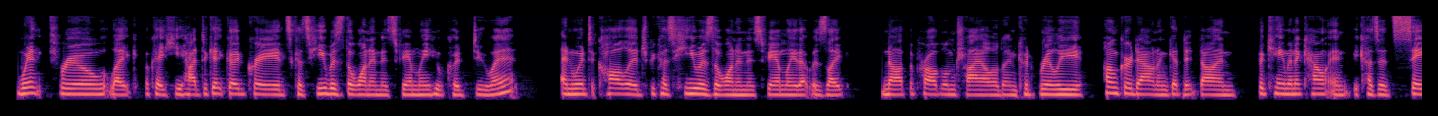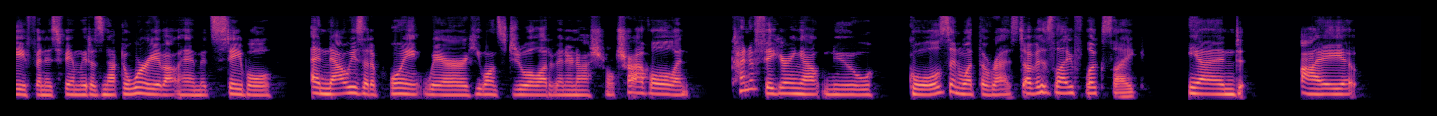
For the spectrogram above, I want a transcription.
went through like, okay, he had to get good grades because he was the one in his family who could do it and went to college because he was the one in his family that was like not the problem child and could really hunker down and get it done. Became an accountant because it's safe and his family doesn't have to worry about him. It's stable. And now he's at a point where he wants to do a lot of international travel and kind of figuring out new goals and what the rest of his life looks like. And I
